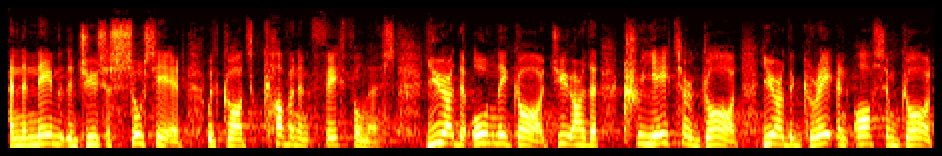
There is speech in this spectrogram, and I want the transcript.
and the name that the Jews associated with God's covenant faithfulness. You are the only God. You are the creator God. You are the great and awesome God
